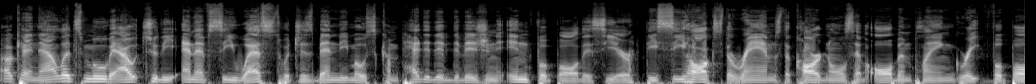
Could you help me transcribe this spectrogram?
Okay, now let's move out to the NFC West, which has been the most competitive division in football this year. The Seahawks, the Rams, the Cardinals have all been playing great football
